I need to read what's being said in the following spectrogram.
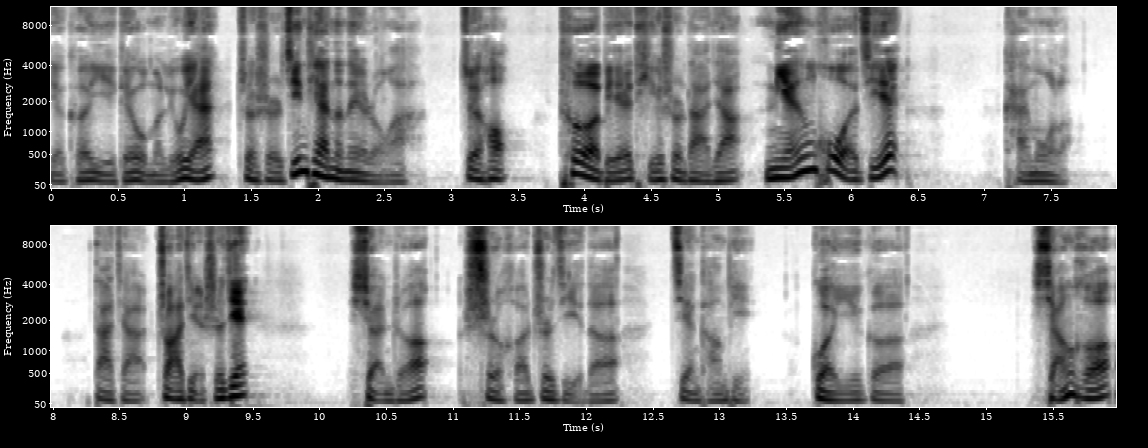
也可以给我们留言。这是今天的内容啊。最后特别提示大家，年货节开幕了，大家抓紧时间选择适合自己的健康品，过一个祥和、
